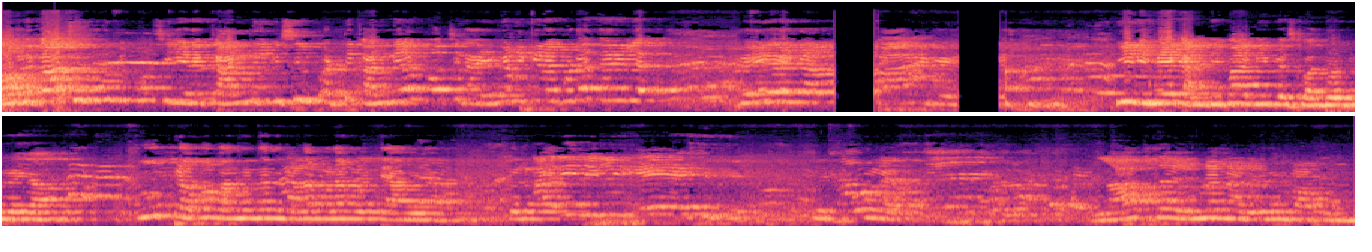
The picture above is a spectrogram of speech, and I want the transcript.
அவனுக்காச்சும் மூடி போச்சு. எனக்கு கண்ணு விசில் பட்டு கண்ணே போச்சு. நான் எங்க நிக்கிறேன் கூட தெரியல. இனிமே கண்டிப்பா விபிஎஸ் வந்து விடுறியா? கூப்பிட்டப்ப வந்து இந்த நிலைமை உங்களுக்கு தேவையா? லாஸ்டா என்ன நடக்குதுன்னு பார்ப்போம்.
